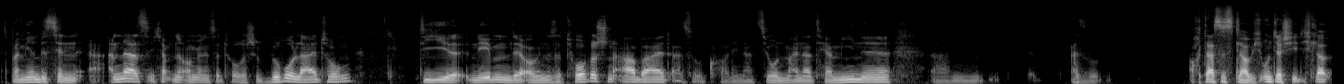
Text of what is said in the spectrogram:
Ist bei mir ein bisschen anders. Ich habe eine organisatorische Büroleitung, die neben der organisatorischen Arbeit, also Koordination meiner Termine, ähm, also auch das ist, glaube ich, Unterschied. Ich glaube,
